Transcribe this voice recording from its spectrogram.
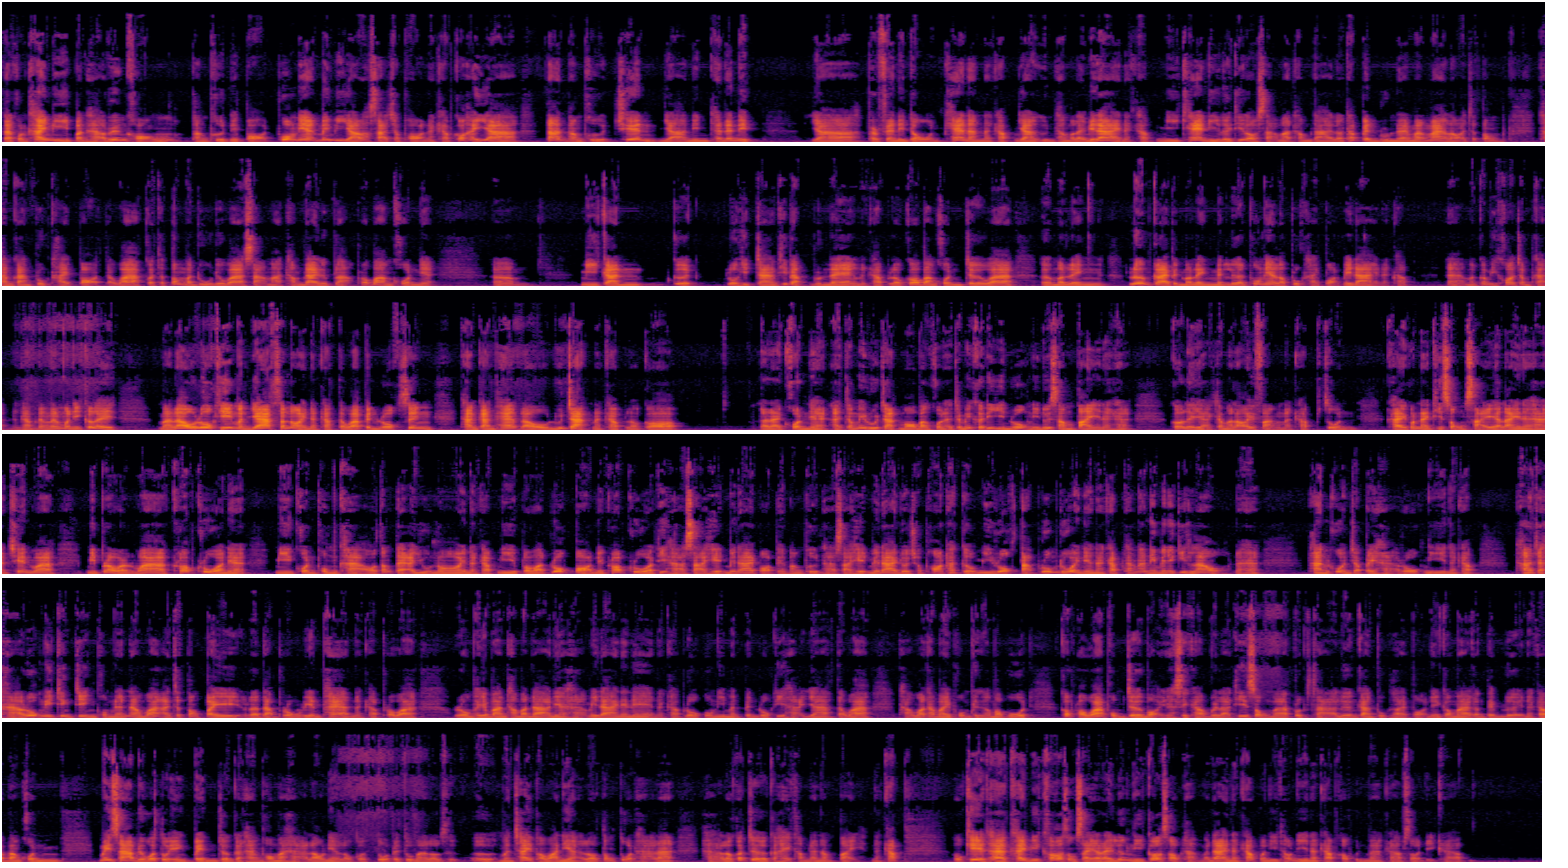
แต่คนไข้มีปัญหาเรื่องของพังผืดในปอด พวกนี้ไม่มียารักษาเฉพาะนะครับ ก็ให้ยาต้านพังผืด เช่น ยานินเทนนิด ยาเพอร์เฟนิโดนแค่นั้นนะครับ ยาอื่นทำอะไรไม่ได้นะครับ มีแค่นี้เลยที่เราสามารถทำได้ แล้วถ้าเป็นรุนแรงมากๆ เราอาจจะต้องทำการปลูกถ่ายปอด แต่ว่าก็จะต้องมาดูด้วยว่าสามารถทำได้หรือเปล่า เพราะบางคนเนี่ยมีการเกิดโลหิตจางที่แบบรุนแรงนะครับ แล้วก็บางคนเจอว่าเออมะเร็งเริ่มกลายเป็นมะเร็งเม็ดเลือด พวกนี้เราปลูกถ่ายปอดไม่ได้นะครับ อ่า มันก็มีข้อจำกัดนะครับ ดังนั้นวันนี้ก็เลยมาเล่าโรคที่มันยากซะหน่อยนะครับ แต่ว่าเป็นโรคซึ่งทางการแพทย์เรารู้จักนะครับ แล้วก็ หลายๆคนเนี่ยอาจจะไม่รู้จักหมอบางคนอาจจะไม่เคยได้ยินโรคนี้ด้วยซ้ำไปนะฮะก็เลยอยากจะมาเล่าให้ฟังนะครับ ส่วนใครคนไหนที่สงสัยอะไรนะฮะเช่นว่ามีประวัติว่าครอบครัวเนี่ยมีคนผมขาวตั้งแต่อายุน้อยนะครับ มีประวัติโรคปอดในครอบครัวที่หาสาเหตุไม่ได้ปอดเป็นพังผืดหาสาเหตุไม่ได้โดยเฉพาะถ้าเกิดมีโรคตับร่วมด้วยเนี่ยนะครับทั้งนั้นที่ไม่ได้กินเหล้านะฮะท่านควรจะไปหาโรคนี้นะครับ ถ้าจะหาโรคนี้จริง ๆ ผมแนะนำว่าอาจจะต้องไประดับโรงเรียนแพทย์นะครับ เพราะว่าโรงพยาบาลธรรมดาเนี่ยหาไม่ได้แน่ๆนะครับโรคพวกนี้มันเป็นโรคที่หายาก แต่ว่าถามว่าทำไมผมถึงเอามาพูด ก็เพราะว่าผมเจอบ่อยนะสิครับ เวลาที่ส่งมาปรึกษาเรื่องการปลูกถ่ายปอดเนี่ยก็มากันเต็มเลยนะครับ บางคนไม่ทราบด้วยว่าตัวเองเป็นจนกระทั่งพอมาหาเราเนี่ยเราก็ตรวจไปตรวจมาเราสึกเออมันใช่ภาวะเนี่ยเราต้องตรวจหาละหาแล้วก็เจอก็ให้คำแนะนำไปนะครับ โอเค ถ้าใครมีข้อสงสัยอะไรเรื่องนี้ก็สอบถามมาได้นะครับ วันนี้เท่านี้นะครับ ขอบคุณมากครับ สวัสดีครับ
